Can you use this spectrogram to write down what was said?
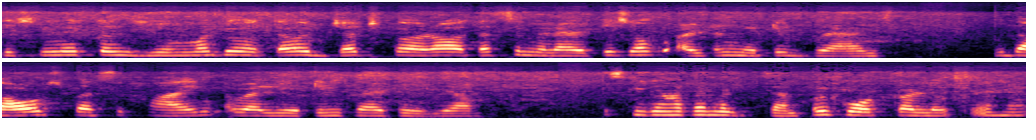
जिसमें कंज्यूमर जो होता है, वो जज कर रहा होता है similarities of alternative brands without specifying evaluating criteria इसकी यहाँ पे हम एग्जांपल कोट कर लेते हैं।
